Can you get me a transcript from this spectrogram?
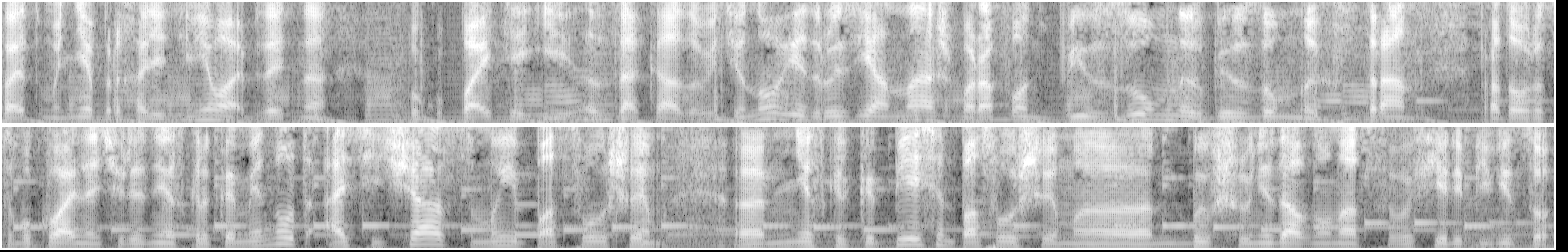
Поэтому не проходите мимо, обязательно покупайте и заказывайте. Ну и, друзья, наш марафон безумных-безумных стран продолжится буквально через несколько минут, а сейчас мы послушаем э, несколько песен, послушаем э, бывшую недавно у нас в эфире певицу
